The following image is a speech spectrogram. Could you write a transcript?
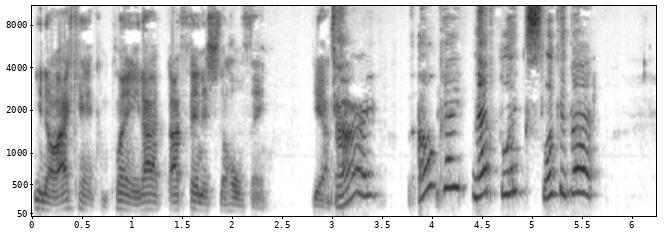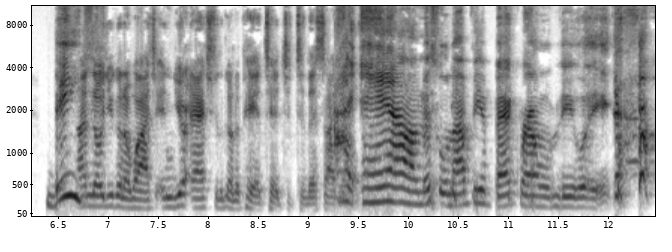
You know, I can't complain. I, I finished the whole thing. Yeah. All right. Okay. Netflix. Look at that. Beef. I know you're gonna watch, and you're actually gonna pay attention to this. I. I am. This will not be a background viewing.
